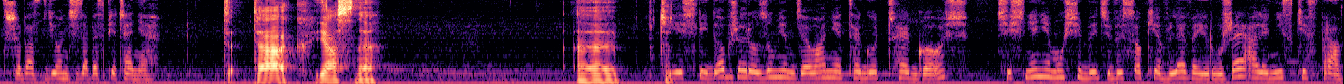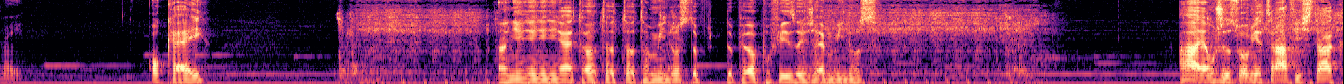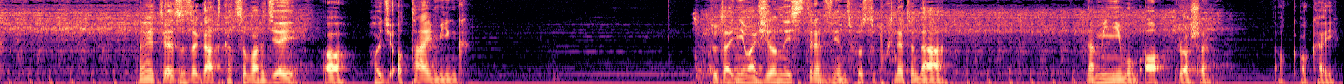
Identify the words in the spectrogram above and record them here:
Trzeba zdjąć zabezpieczenie. T- tak, jasne. E, to, Jeśli dobrze rozumiem działanie tego czegoś, ciśnienie musi być wysokie w lewej rurze, ale niskie w prawej. Okej. O nie, nie, nie, nie, to, to, to, to minus. Dop dopiero po chwili dojrzałem minus. A, ja muszę dosłownie trafić, tak? To nie tyle co zagadka, co bardziej... O, chodzi o timing. Tutaj nie ma zielonej strefy, więc po prostu pchnę to na... Na minimum. O, proszę. Okej.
